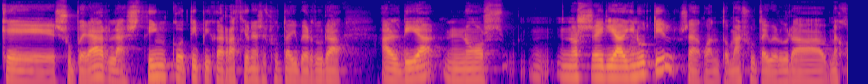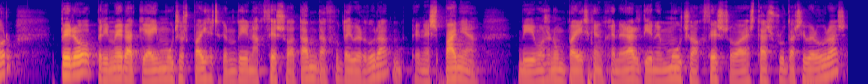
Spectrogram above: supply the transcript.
que superar las 5 típicas raciones de fruta y verdura al día no, no sería inútil, o sea, cuanto más fruta y verdura mejor, pero, primera, que hay muchos países que no tienen acceso a tanta fruta y verdura. En España vivimos en un país que en general tiene mucho acceso a estas frutas y verduras,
